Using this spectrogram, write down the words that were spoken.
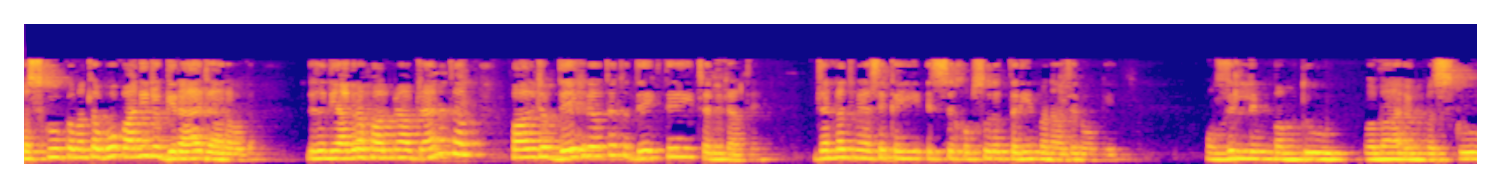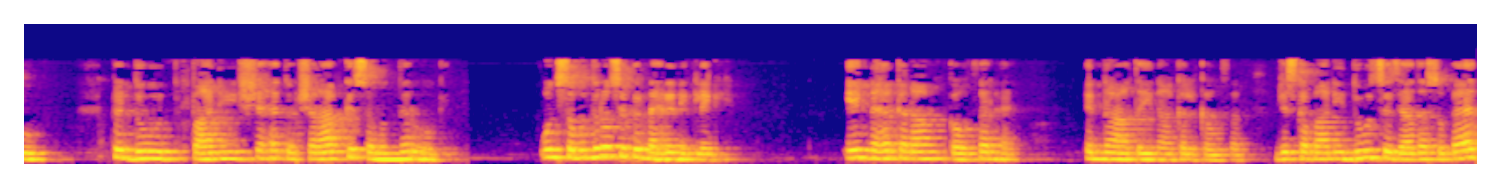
مسکوب کا مطلب وہ پانی جو گرایا جا رہا ہوگا۔ جیسے نیاگرا فال میں آپ جائیں نا تو آپ فال جب دیکھ رہے ہوتے ہیں تو دیکھتے ہی چلے جاتے ہیں۔ جنت میں ایسے کئی اس سے خوبصورت ترین مناظر ہوں گے۔ ذل ممدود وما مسکوب۔ پھر دودھ، پانی، شہد اور شراب کے سمندر ہوں گے۔ ان سمندروں سے پھر نہریں نکلیں گی۔ ایک نہر کا نام کوثر ہے۔ انا آتی نا کل کوثر جس کا پانی دودھ سے زیادہ سفید،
